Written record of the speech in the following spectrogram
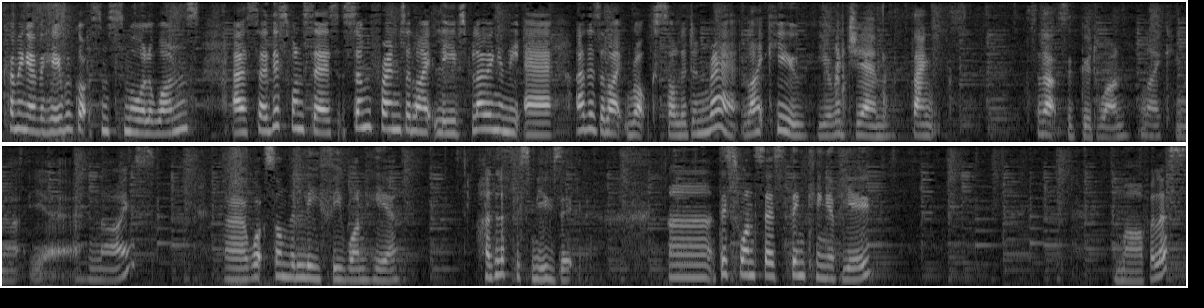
Coming over here, we've got some smaller ones. Uh, so this one says, some friends are like leaves blowing in the air, others are like rocks solid and rare. Like you, you're a gem. Thanks. So that's a good one. Liking that. Yeah, nice. Uh, what's on the leafy one here? I love this music. Uh, this one says, thinking of you. Marvellous.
